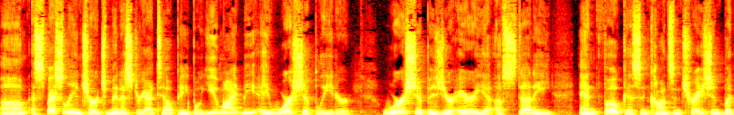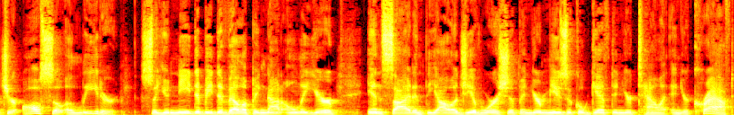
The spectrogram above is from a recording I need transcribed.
Um, especially in church ministry, I tell people you might be a worship leader. Worship is your area of study and focus and concentration, but you're also a leader. So you need to be developing not only your insight and theology of worship and your musical gift and your talent and your craft,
